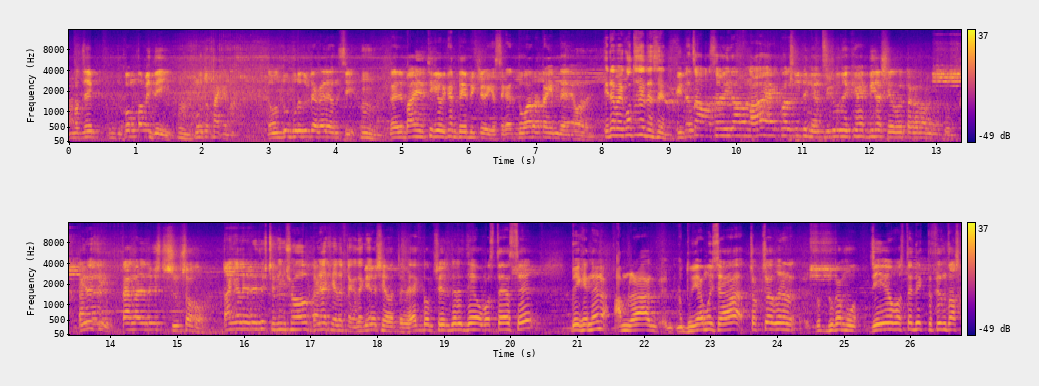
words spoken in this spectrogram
আমরা যে কম দামে দেই। মূলত থাকে না। যেমন দুপুরে দুইটা গাড়ি আনছি গাড়ি বাইরে থেকে ওইখান থেকে বিক্রি হয়ে গেছে গাড়ি দুবারও টাইম দেয় আমাদের। এটা ভাই কত চাইতেছেন? এটা তো আমার দাম না একবার যদি নেন ভিডিও দেখে বিরাশি হাজার টাকা দাম বিরাশি? টাঙ্গাইলের রেজিস্ট্রেশন সহ। টাঙ্গাইলের রেজিস্ট্রেশন সহ বিরাশি হাজার টাকা বিরাশি হাজার টাকা একদম শেষ গাড়ি যে অবস্থায় আছে দেখে নেন আমরা ধুয়া মুছা চকচক করে ঢুকামু। যে অবস্থায় দেখতেছেন জাস্ট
